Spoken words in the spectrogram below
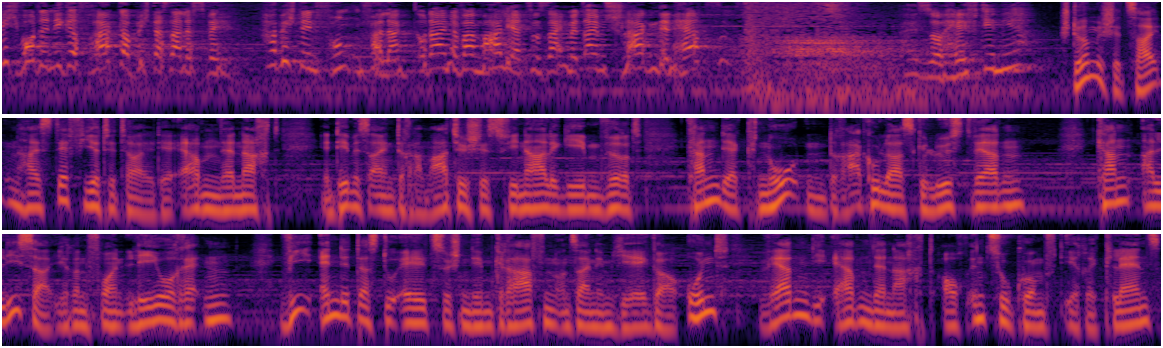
Ich wurde nie gefragt, ob ich das alles will. Habe ich den Funken verlangt oder eine Vamalia zu sein mit einem schlagenden Herzen? Also helft ihr mir? Stürmische Zeiten heißt der vierte Teil der Erben der Nacht, in dem es ein dramatisches Finale geben wird. Kann der Knoten Draculas gelöst werden? Kann Alisa ihren Freund Leo retten? Wie endet das Duell zwischen dem Grafen und seinem Jäger? Und werden die Erben der Nacht auch in Zukunft ihre Clans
